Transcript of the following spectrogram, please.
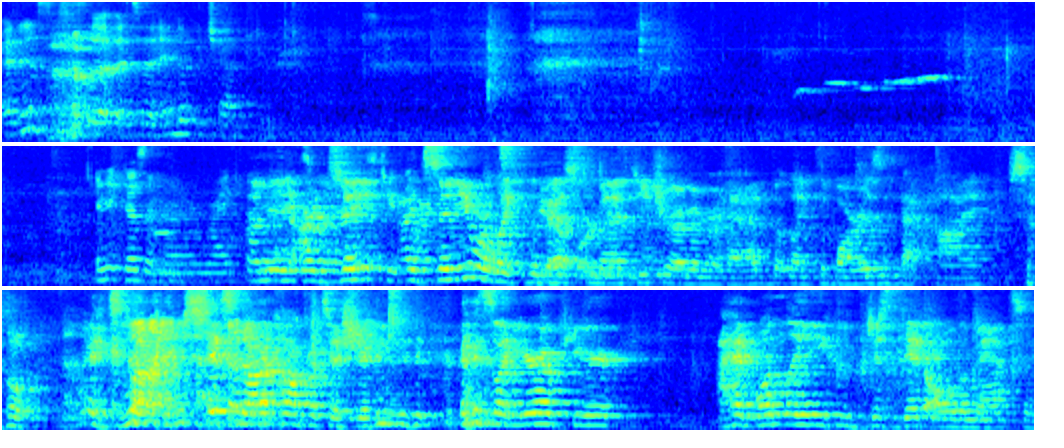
It is. This is the, it's the end of a chapter. And it doesn't matter, right? I mean, I'd really- say I'd say you were like the Yeah, best math teacher I've ever had, but like the bar isn't that high. So No. it's not it's not a competition. it's like you're up here. I had one lady who just did all the maths in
